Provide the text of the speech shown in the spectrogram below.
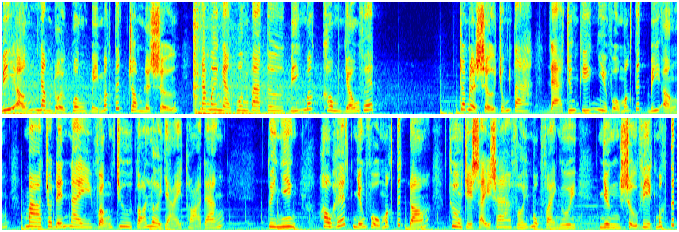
Bí ẩn năm đội quân bị mất tích trong lịch sử 50.000 quân Ba Tư biến mất không dấu vết Trong lịch sử chúng ta đã chứng kiến nhiều vụ mất tích bí ẩn mà cho đến nay vẫn chưa có lời giải thỏa đáng. Tuy nhiên, hầu hết những vụ mất tích đó thường chỉ xảy ra với một vài người, nhưng sự việc mất tích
